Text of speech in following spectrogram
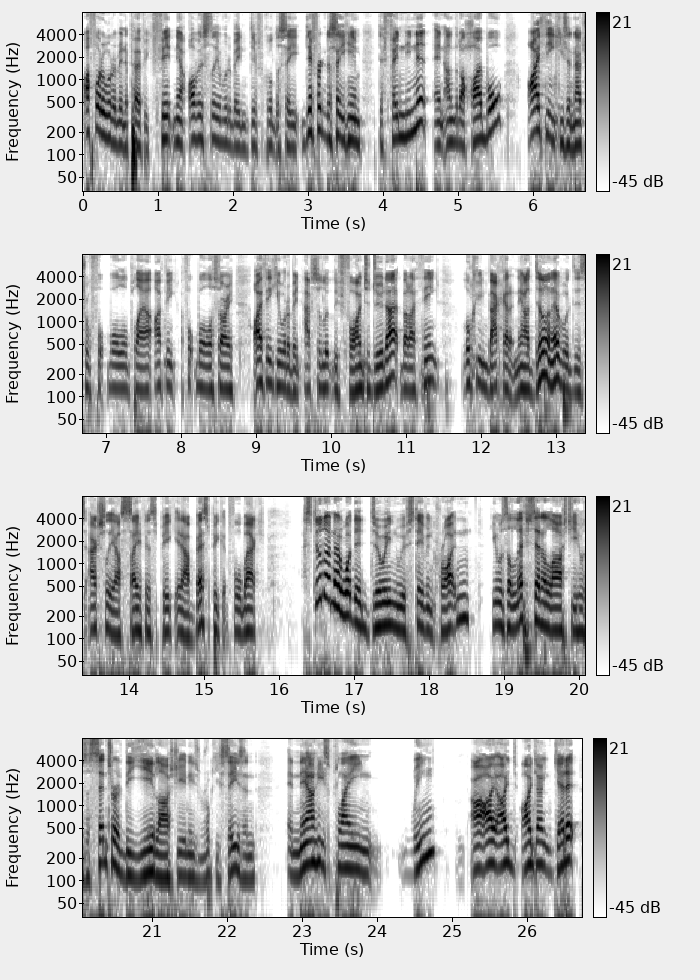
I thought it would have been a perfect fit. Now, obviously, it would have been difficult to see, different to see him defending it and under the high ball. I think he's a natural footballer player. I think footballer, sorry. I think he would have been absolutely fine to do that. But I think looking back at it now, Dylan Edwards is actually our safest pick and our best pick at fullback. I still don't know what they're doing with Stephen Crichton. He was a left centre last year. He was a centre of the year last year in his rookie season, and now he's playing wing. I I I don't get it.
